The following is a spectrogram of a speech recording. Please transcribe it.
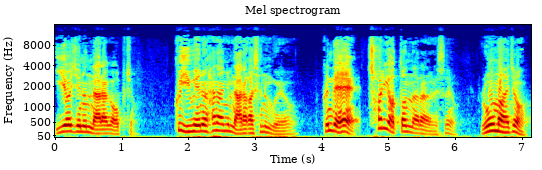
이어지는 나라가 없죠. 그 이후에는 하나님 나라가 서는 거예요. 근데 철이 어떤 나라라 그랬어요? 로마죠.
